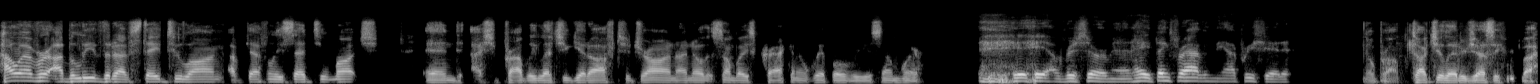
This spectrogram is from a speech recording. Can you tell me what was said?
However, I believe that I've stayed too long. I've definitely said too much, and I should probably let you get off to drawing. I know that somebody's cracking a whip over you somewhere. yeah, for sure, man. Hey, thanks for having me. I appreciate it. No problem. Talk to you later, Jesse. Bye.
